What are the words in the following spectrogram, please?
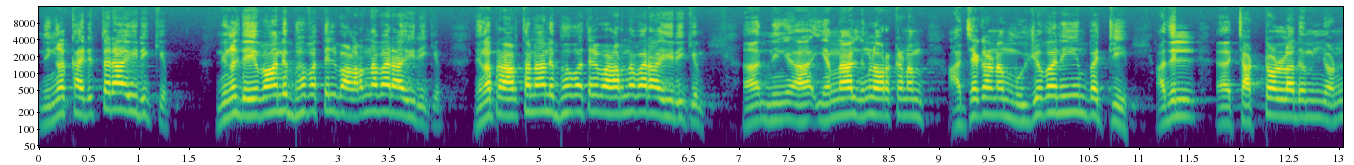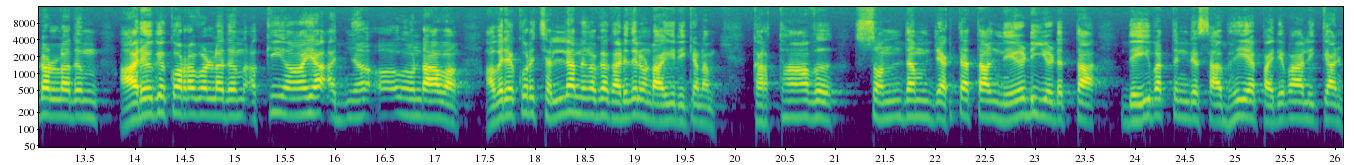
നിങ്ങൾ കരുത്തരായിരിക്കും. നിങ്ങൾ ദൈവാനുഭവത്തിൽ വളർന്നവരായിരിക്കും. നിങ്ങൾ പ്രാർത്ഥനാനുഭവത്തിൽ വളർന്നവരായിരിക്കും. എന്നാൽ നിങ്ങൾ ഓർക്കണം അജഗണം മുഴുവനെയും പറ്റി അതിൽ ചട്ടുള്ളതും ഞൊണ്ടുള്ളതും ആരോഗ്യക്കുറവുള്ളതും ഒക്കെയായ അജ്ഞ ഉണ്ടാവാം. അവരെക്കുറിച്ചെല്ലാം നിങ്ങൾക്ക് കരുതലുണ്ടായിരിക്കണം. കർത്താവ് സ്വന്തം രക്തത്താൽ നേടിയെടുത്ത ദൈവത്തിന്റെ സഭയെ പരിപാലിക്കാൻ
